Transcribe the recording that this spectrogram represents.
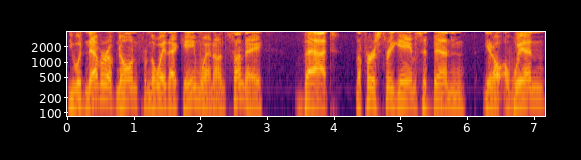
You would never have known from the way that game went on Sunday that the first three games had been, you know, a win,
